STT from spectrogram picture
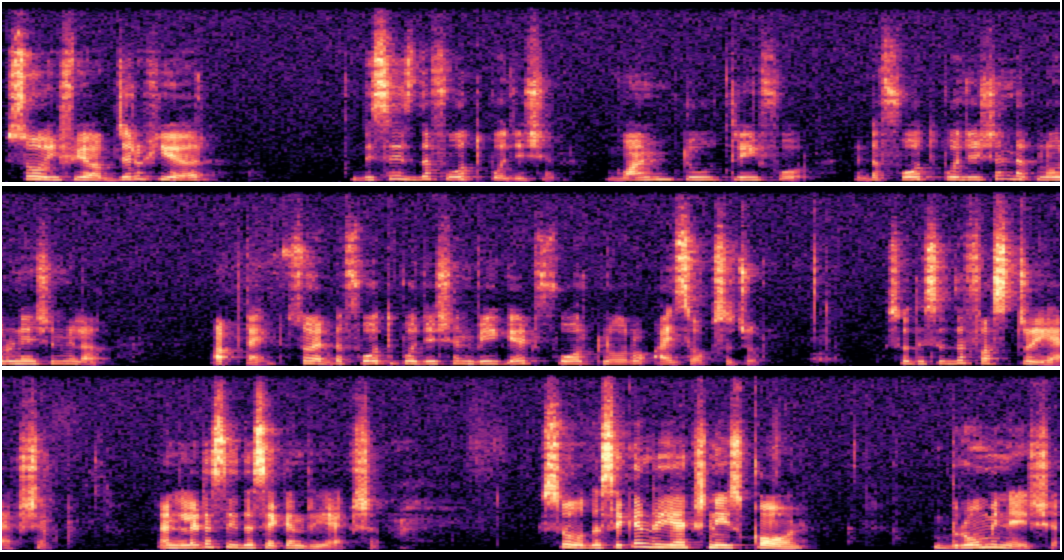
So if you observe here this is the fourth position 1, 2, 3, 4. At the fourth position the chlorination will uh, obtain. So at the fourth position we get 4-chloroisoxazole. So this is the first reaction. And let us see the second reaction. So the second reaction is called bromination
